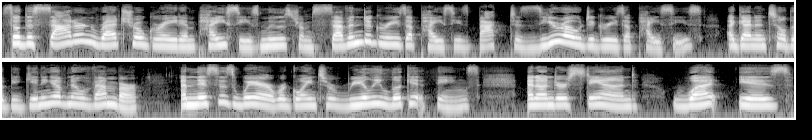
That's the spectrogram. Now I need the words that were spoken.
So the Saturn retrograde in Pisces moves from seven degrees of Pisces back to zero degrees of Pisces, again until the beginning of November. And this is where we're going to really look at things and understand what is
